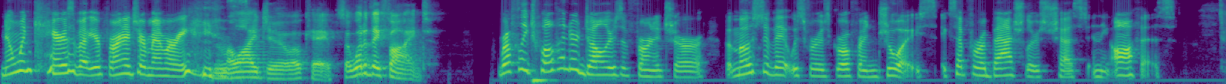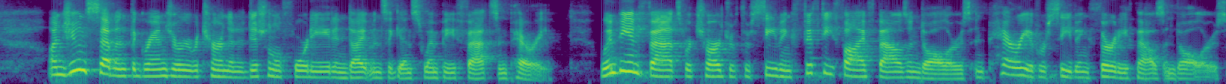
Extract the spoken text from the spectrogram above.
No one cares about your furniture memories. Mm, well, I do. Okay. So what did they find? Roughly $1,200 of furniture, but most of it was for his girlfriend Joyce, except for a bachelor's chest in the office. On June 7th, the grand jury returned an additional 48 indictments against Wimpy, Fats, and Perry. Wimpy and Fats were charged with receiving $55,000 and Perry of receiving $30,000.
